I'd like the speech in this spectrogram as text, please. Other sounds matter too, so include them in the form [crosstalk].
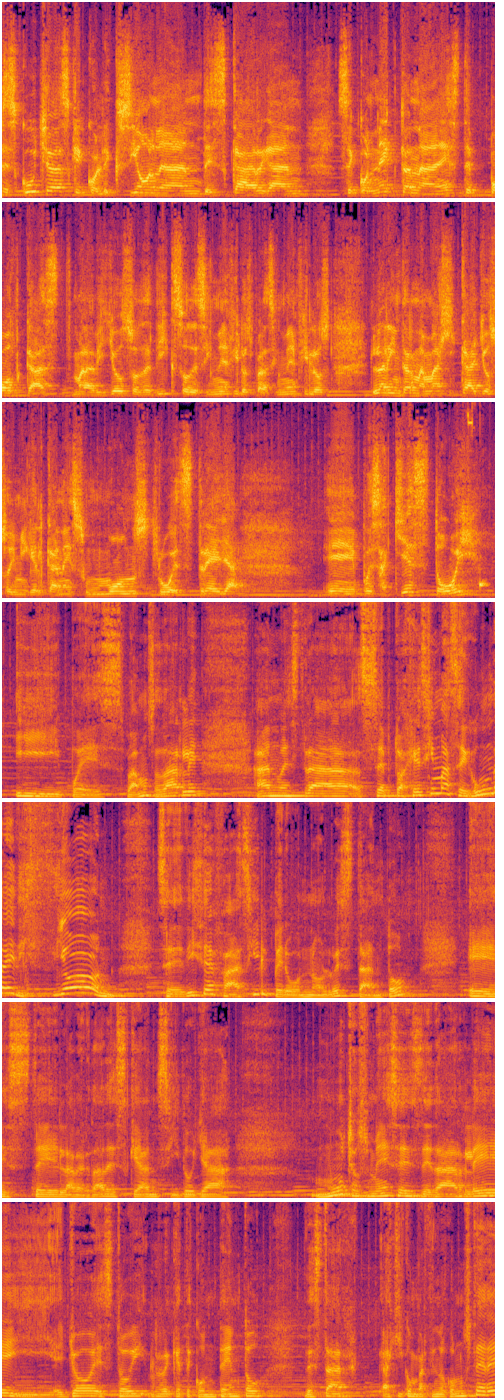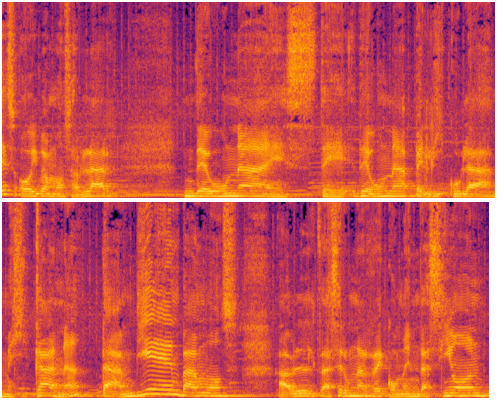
Escuchas que coleccionan, descargan, se conectan a este podcast maravilloso de Dixo de cinéfilos para cinéfilos, La Linterna Mágica. Yo soy Miguel Canes, un monstruo estrella. Eh, pues aquí estoy y pues vamos a darle a nuestra septuagésima segunda edición. Se dice fácil, pero no lo es tanto. Este, la verdad es que han sido ya muchos meses de darle y yo estoy requete contento de estar aquí compartiendo con ustedes. Hoy vamos a hablar de una este de una película mexicana. También vamos a a hacer una recomendación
